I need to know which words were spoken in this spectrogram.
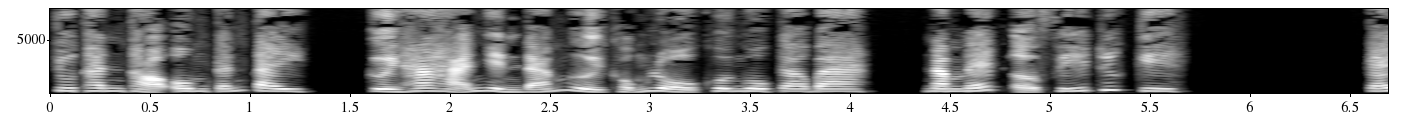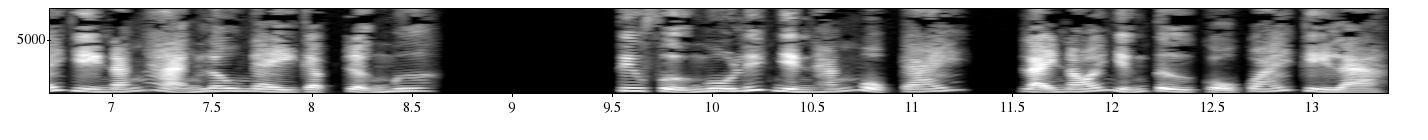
Chu Thanh Thọ ôm cánh tay, cười ha hả nhìn đám người khổng lồ khôi ngô cao 3, 5 mét ở phía trước kia. Cái gì nắng hạn lâu ngày gặp trận mưa? Tiêu Phượng Ngô liếc nhìn hắn một cái, lại nói những từ cổ quái kỳ lạ.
